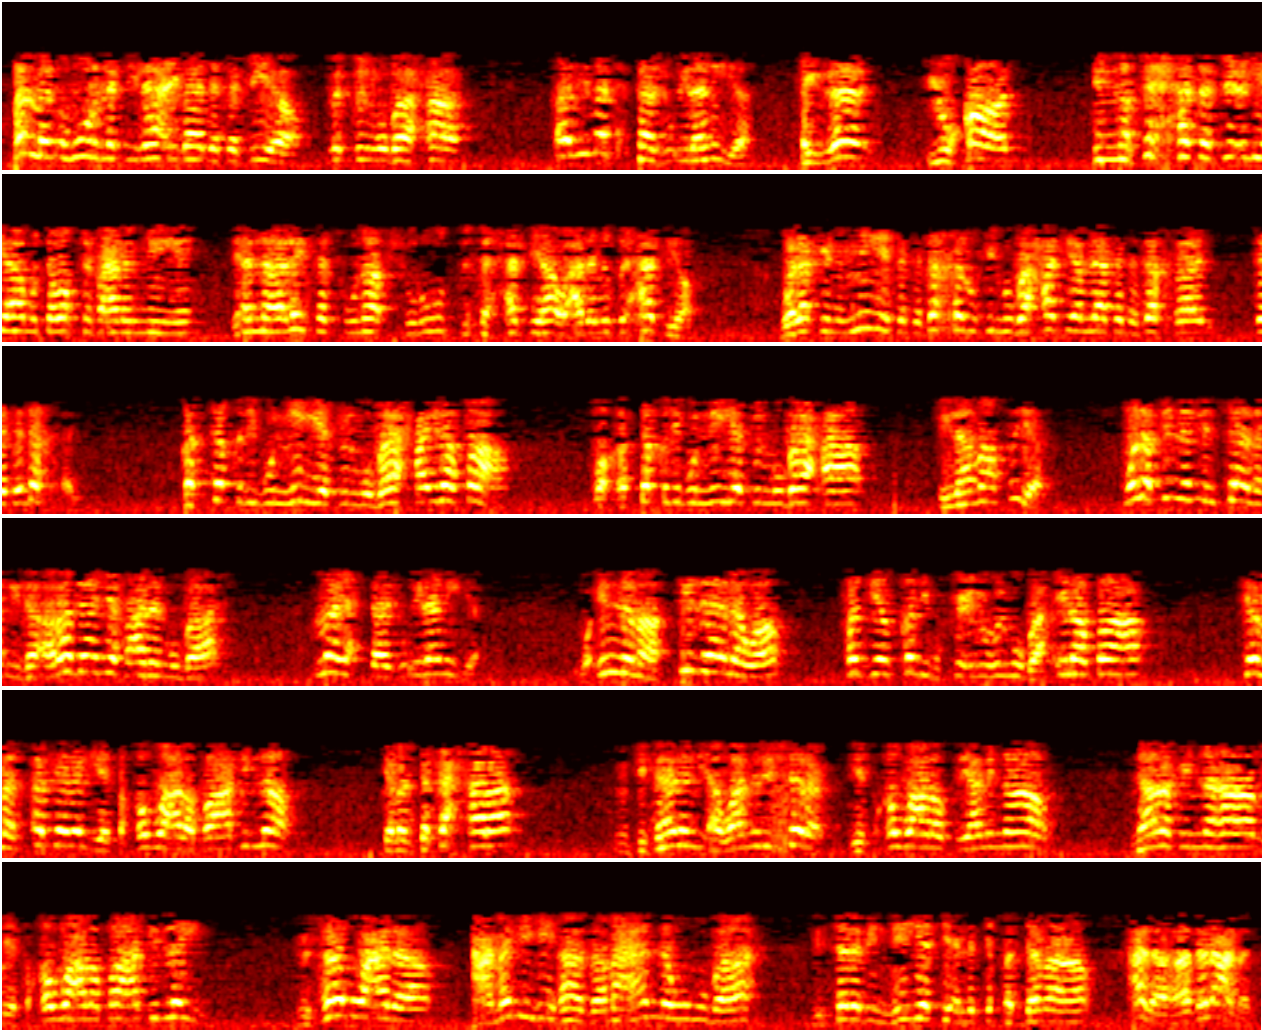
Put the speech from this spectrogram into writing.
أما الأمور التي لا عبادة فيها مثل المباحات هذه ما تحتاج إلى نية. أي لا يقال إن صحة فعلها متوقف على النية لأنها ليست هناك شروط لصحتها أو عدم صحتها. ولكن النية تتدخل في المباحات أم لا تتدخل؟ تتدخل. قد تقلب النية المباحة إلى طاعة وقد تقلب النية المباحة إلى معصية. ولكن الإنسان إذا أراد أن يفعل المباح ما يحتاج إلى نية. وإنما إذا نوى قد ينقلب فعله المباح إلى طاعة كمن أكل ليتقوى على طاعة الله كمن تسحر امتثالا لأوامر الشرع ليتقوى على صيام النهار. نام في النهار ليتقوى على طاعة الليل. يثاب على عمله هذا مع أنه مباح بسبب النية التي قدمها على هذا العمل.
